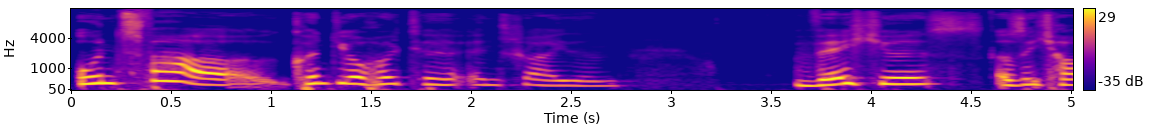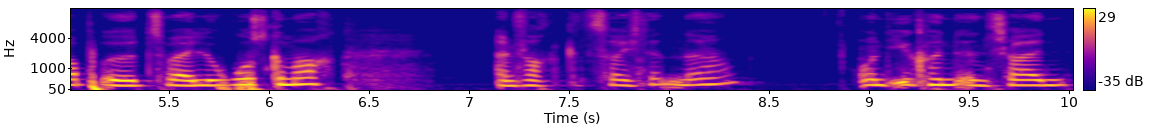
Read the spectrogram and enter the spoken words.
Und zwar könnt ihr heute entscheiden, welches, also ich habe äh, zwei Logos gemacht, einfach gezeichnet, ne? Und ihr könnt entscheiden,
